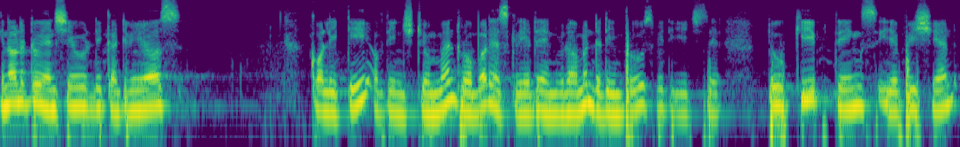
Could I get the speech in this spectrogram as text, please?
In order to ensure the continuous quality of the instrument, Robert has created an environment that improves with each sale. To keep things efficient,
